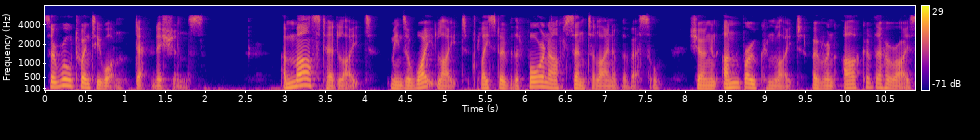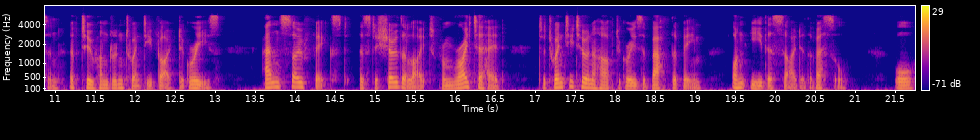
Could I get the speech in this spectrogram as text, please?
So rule 21, definitions. A masthead light means a white light placed over the fore and aft centre line of the vessel, showing an unbroken light over an arc of the horizon of 225 degrees, and so fixed as to show the light from right ahead to 22.5 degrees abaft the beam on either side of the vessel, or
